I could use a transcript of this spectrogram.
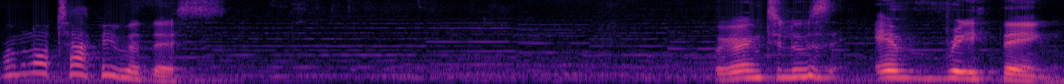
I'm not happy with this. We're going to lose everything.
